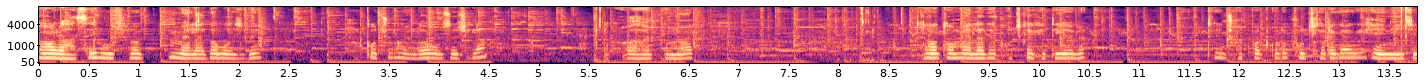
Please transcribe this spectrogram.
রাসের উৎসব মেলাটা বসবে। প্রচুর মেলা বসেছিল আর তোমার? তো মেলাতে ফুচকা খেতেই হবে। তো ঝটপট করে ফুচকাটাকে আগে খেয়ে নিয়েছি।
